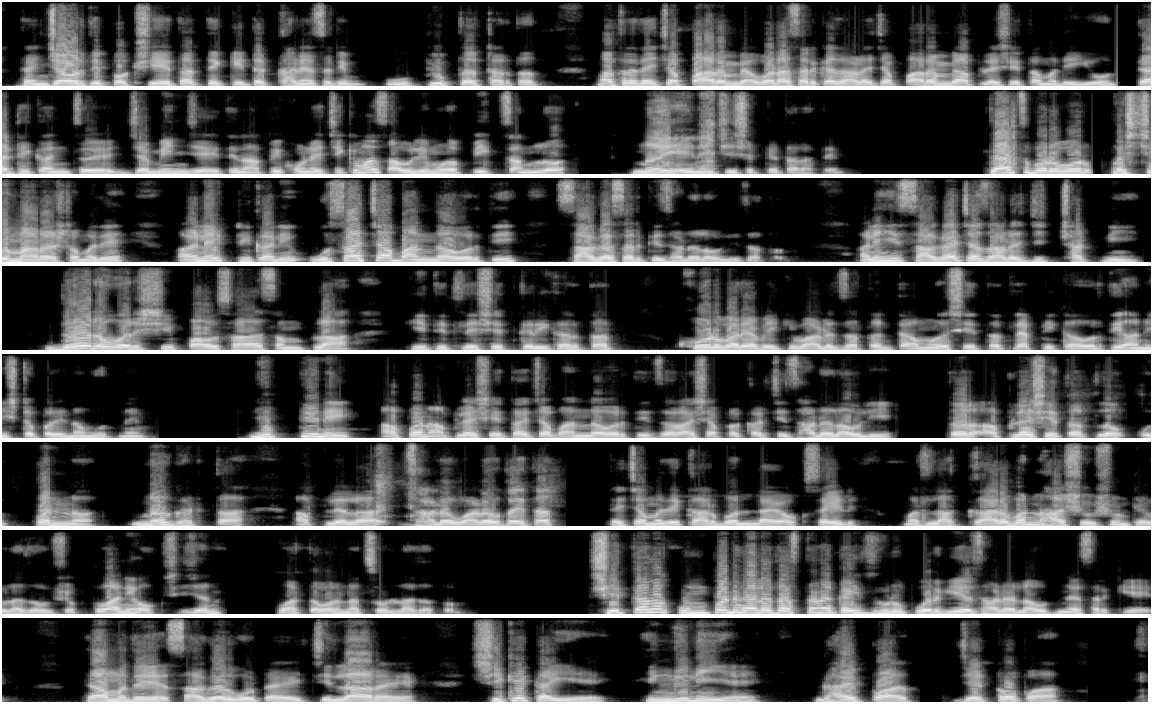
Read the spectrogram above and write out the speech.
त्यांच्यावरती पक्षी येतात ते कीटक खाण्यासाठी उपयुक्त ठरतात. मात्र त्याच्या पारंब्या वडासारख्या झाडाच्या पारंब्या आपल्या शेतामध्ये येऊन त्या ठिकाणचं जमीन जे आहे ते नापीक होण्याची किंवा सावलीमुळे पीक चांगलं न येण्याची शक्यता राहते. त्याचबरोबर पश्चिम महाराष्ट्रामध्ये अनेक ठिकाणी उसाच्या बांधावरती सागासारखी झाडं लावली जातात. आणि ही सागाच्या झाडाची छाटणी दरवर्षी पावसाळा संपला की तिथले शेतकरी करतात. खोड बऱ्यापैकी वाढत जातं आणि त्यामुळे शेतातल्या पिकावरती अनिष्ट परिणाम होत नाही. युक्तीने आपण आपल्या शेताच्या बांधावरती जर अशा प्रकारची झाडं लावली तर आपल्या शेतातलं उत्पन्न न घटता आपल्याला झाडं वाढवता येतात. त्याच्यामध्ये कार्बन डायऑक्साईड मधला कार्बन हा शोषून ठेवला जाऊ शकतो आणि ऑक्सिजन वातावरणात सोडला जातो. शेताला कुंपण घालत असताना काही झुडूप वर्गीय झाडं लावण्यासारखी आहेत. त्यामध्ये सागरगोट आहे चिल्लार आहे शिकेकाई आहे हिंगणी आहे घायपात जेट्रोपा.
